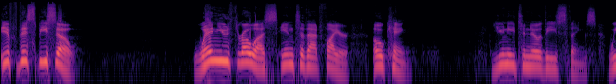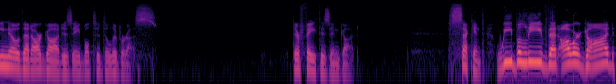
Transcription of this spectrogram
If this be so, when you throw us into that fire, O king, you need to know these things. We know that our God is able to deliver us. Their faith is in God. Second, we believe that our God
